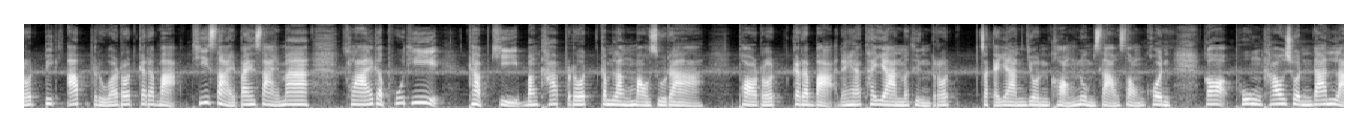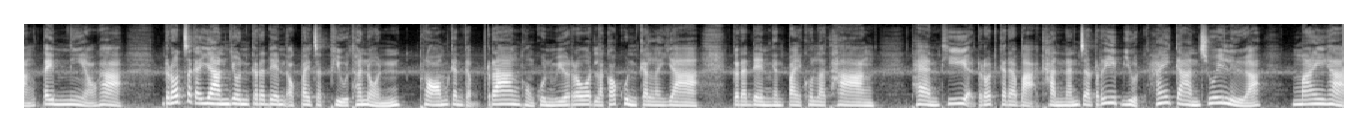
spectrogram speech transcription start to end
รถปิกอัพหรือว่ารถกระบะที่สายไปสายมา คล้ายกับผู้ที่ขับขี่บังคับรถกำลังเมาสุรา พอรถกระบะนะฮะทะยานมาถึงรถ จักรยานยนต์ของหนุ่มสาวสองคน ก็พุ่งเข้าชนด้านหลังเต็มเหนียวค่ะ รถจักรยานยนต์กระเด็นออกไปจากผิวถนน พร้อมกันกับร่างของคุณวิโรธแล้วก็คุณกัลยา กระเด็นกันไปคนละทาง แทนที่รถกระบะคันนั้นจะรีบหยุดให้การช่วยเหลือ ไม่ค่ะ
